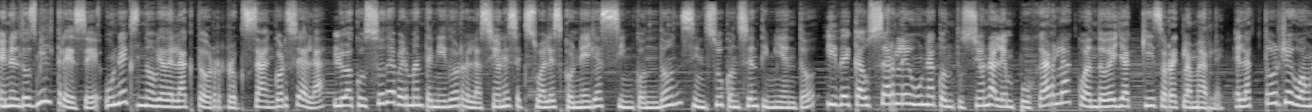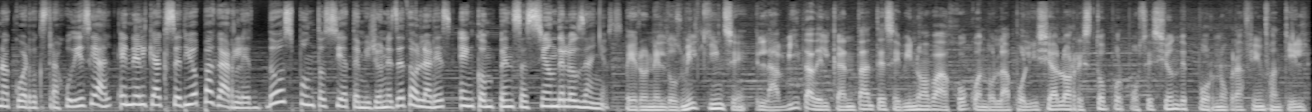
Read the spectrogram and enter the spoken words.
En el 2013, una exnovia del actor, Roxanne Gorcela, lo acusó de haber mantenido relaciones sexuales con ella sin condón, sin su consentimiento, y de causarle una contusión al empujarla cuando ella quiso reclamarle. El actor llegó a un acuerdo extrajudicial en el que accedió a pagarle 2.7 millones de dólares en compensación de los daños. Pero en el 2015, la vida del cantante se vino abajo cuando la policía lo arrestó por posesión de pornografía infantil.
